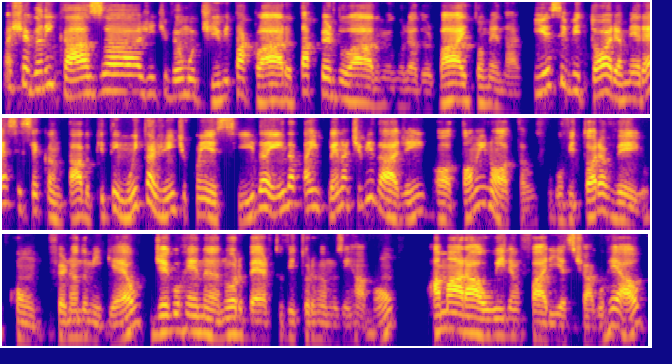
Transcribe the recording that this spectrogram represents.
mas chegando em casa, a gente vê o motivo e tá claro, tá perdoado, meu goleador. Baita homenagem. E esse Vitória merece ser cantado, porque tem muita gente conhecida e ainda tá em plena atividade, hein? Ó, tomem nota. O Vitória veio com Fernando Miguel, Diego Renan, Norberto, Vitor Ramos e Ramon, Amaral, William Farias, Thiago Real.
